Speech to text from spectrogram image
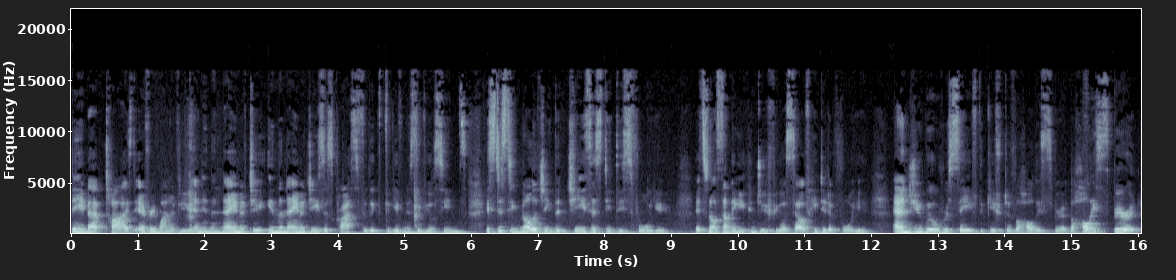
Be baptized, every one of you, and in the name of Je- in the name of Jesus Christ for the forgiveness of your sins. It's just acknowledging that Jesus did this for you. It's not something you can do for yourself. He did it for you and you will receive the gift of the Holy Spirit. The Holy Spirit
